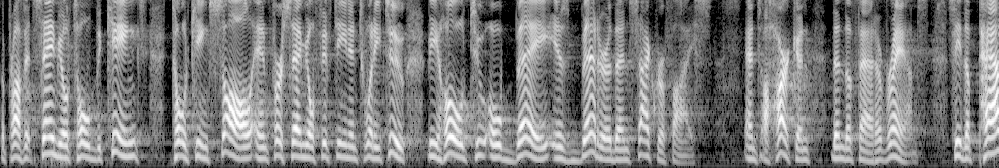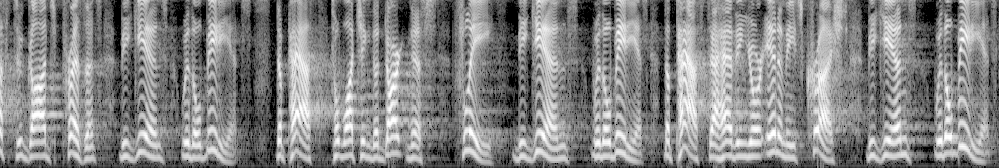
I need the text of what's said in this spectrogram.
The prophet Samuel told the king, told King Saul in 1 Samuel 15 and 22, Behold, to obey is better than sacrifice, and to hearken than the fat of rams. See, the path to God's presence begins with obedience. The path to watching the darkness flee begins with obedience. The path to having your enemies crushed begins with obedience.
